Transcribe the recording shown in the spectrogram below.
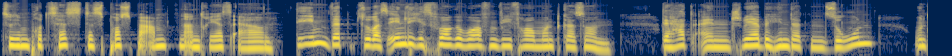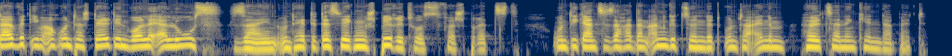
zu dem Prozess des Postbeamten Andreas R. Dem wird sowas ähnliches vorgeworfen wie Frau Montgason. Der hat einen schwerbehinderten Sohn und da wird ihm auch unterstellt, den wolle er los sein und hätte deswegen Spiritus verspritzt und die ganze Sache dann angezündet unter einem hölzernen Kinderbett.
